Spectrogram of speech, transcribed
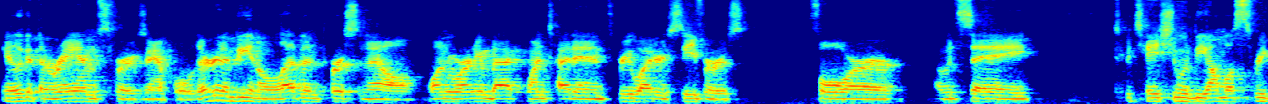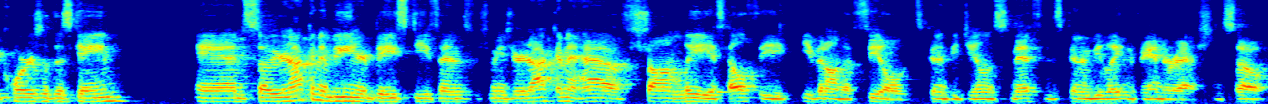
you look at the Rams, for example, they're going to be in 11 personnel, one running back, one tight end, three wide receivers for, I would say, expectation would be almost three quarters of this game. And so you're not going to be in your base defense, which means you're not going to have Sean Lee, if healthy, even on the field. It's going to be Jaylon Smith and it's going to be Leighton Vander Esch. And so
